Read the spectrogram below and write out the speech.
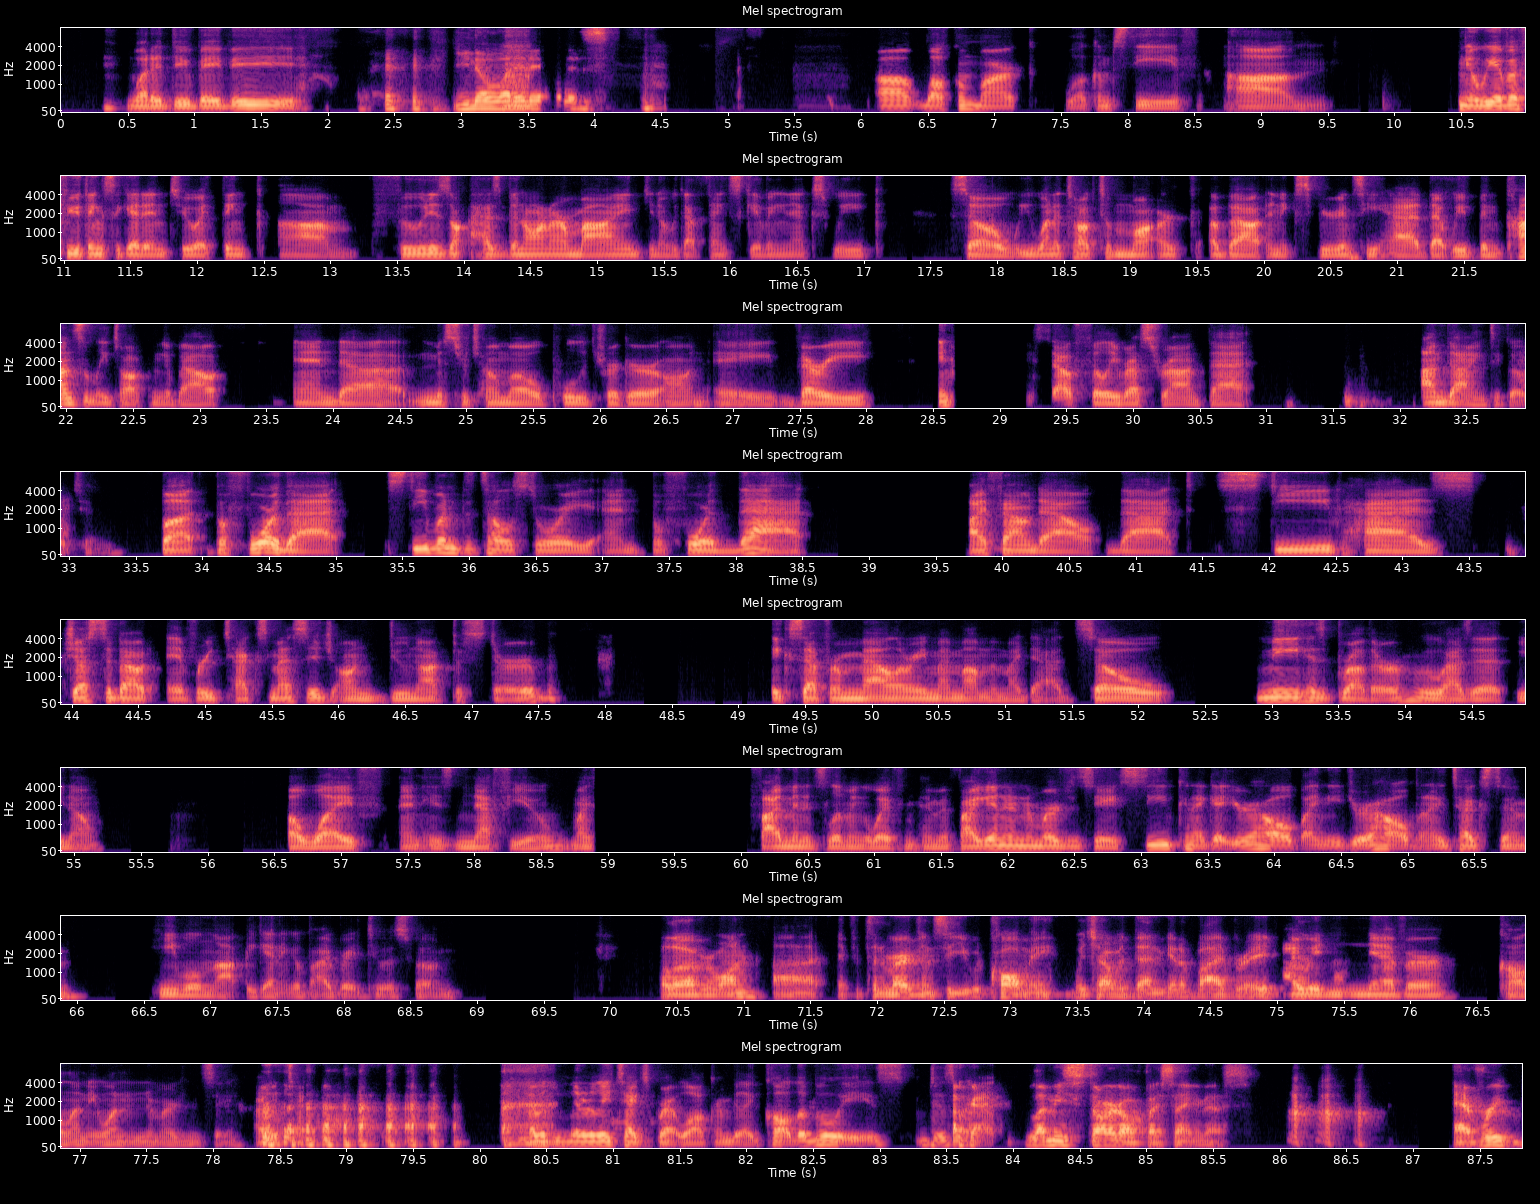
What it do, baby? you know what it is. Uh, welcome, Mark. Welcome, Steve. Um, you know, we have a few things to get into. I think um, food is has been on our mind. You know, we got Thanksgiving next week. So we want to talk to Mark about an experience he had that we've been constantly talking about. And uh, Mr. Tomo pulled the trigger on a very interesting South Philly restaurant that I'm dying to go to. But before that, Steve wanted to tell a story. And before that, I found out that Steve has just about every text message on do not disturb except for Mallory, my mom, and my dad. So, me, his brother, who has a, you know, a wife and his nephew, my five minutes living away from him. If I get in an emergency, Steve, can I get your help? I need your help. And I text him, he will not be getting a vibrate to his phone. Hello, everyone. Uh, if it's an emergency, you would call me, which I would then get a vibrate. I would never call anyone in an emergency. I would text. I would literally text Brett Walker and be like, "Call the police." Just okay. Let me start off by saying this: every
